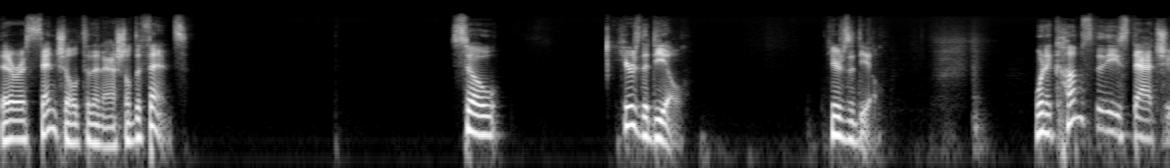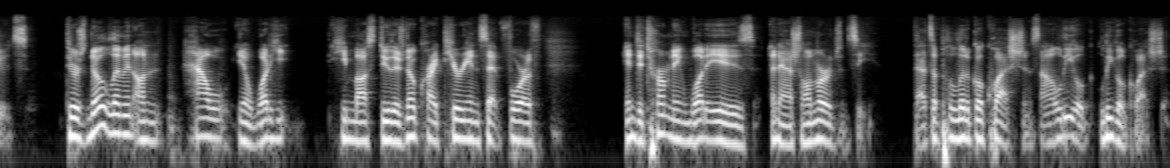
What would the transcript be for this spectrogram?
that are essential to the national defense. So here's the deal. Here's the deal. When it comes to these statutes, there's no limit on how, you know, what he he must do. There's no criterion set forth in determining what is a national emergency. That's a political question. It's not a legal legal question.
